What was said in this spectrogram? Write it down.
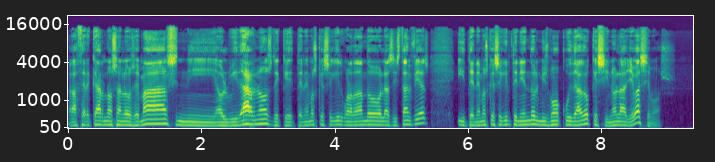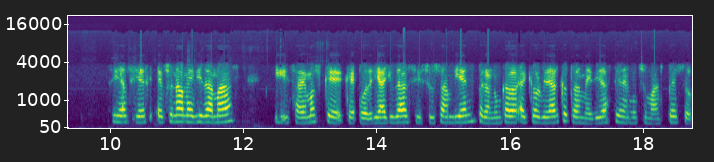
acercarnos a los demás ni a olvidarnos de que tenemos que seguir guardando las distancias y tenemos que seguir teniendo el mismo cuidado que si no la llevásemos. Sí, así es. Es una medida más y sabemos que, que podría ayudar si se usan bien, pero nunca hay que olvidar que otras medidas tienen mucho más peso.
